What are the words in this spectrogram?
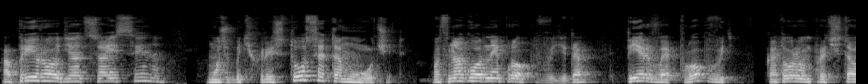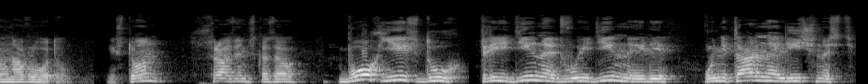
О природе Отца и Сына? Может быть, Христос этому учит? Вот в Нагорной проповеди, да? Первая проповедь, которую он прочитал народу. И что он сразу им сказал? Бог есть Дух, триединая, двуединая или унитарная личность,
